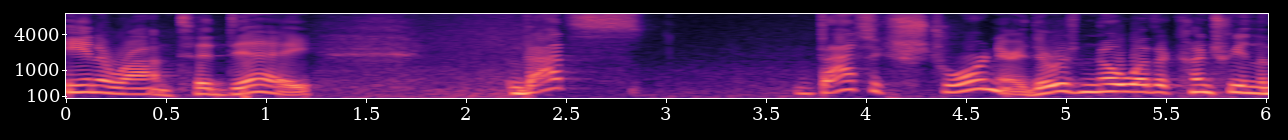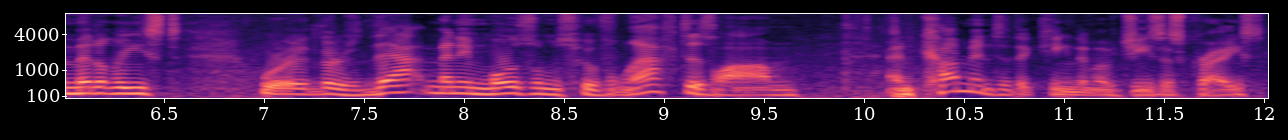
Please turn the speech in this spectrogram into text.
in Iran today, that's that's extraordinary. There is no other country in the Middle East where there's that many Muslims who've left Islam and come into the kingdom of Jesus Christ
